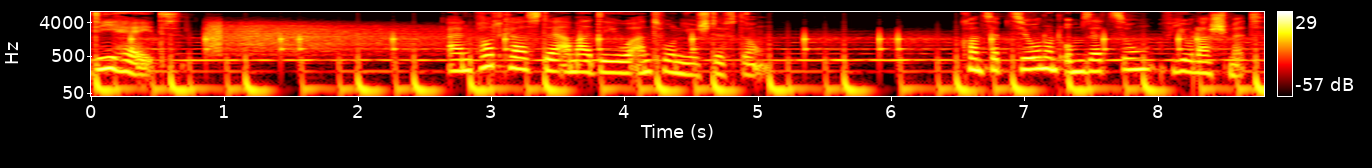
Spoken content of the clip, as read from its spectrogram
Die Hate. Ein Podcast der Amadeo Antonio Stiftung. Konzeption und Umsetzung Viola Schmidt.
